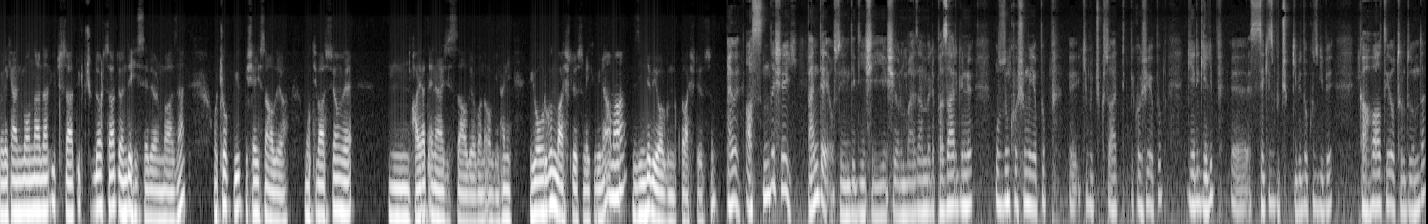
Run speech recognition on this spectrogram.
böyle kendimi onlardan 3 saat, 3,5-4 saat önde hissediyorum bazen. O çok büyük bir şey sağlıyor. Motivasyon ve hmm, hayat enerjisi sağlıyor bana o gün. Hani yorgun başlıyorsun iki güne ama zinde bir yorgunlukla başlıyorsun. Evet aslında şey ben de o senin dediğin şeyi yaşıyorum bazen böyle pazar günü uzun koşumu yapıp e, iki buçuk saatlik bir koşu yapıp geri gelip e, sekiz buçuk gibi dokuz gibi kahvaltıya oturduğumda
